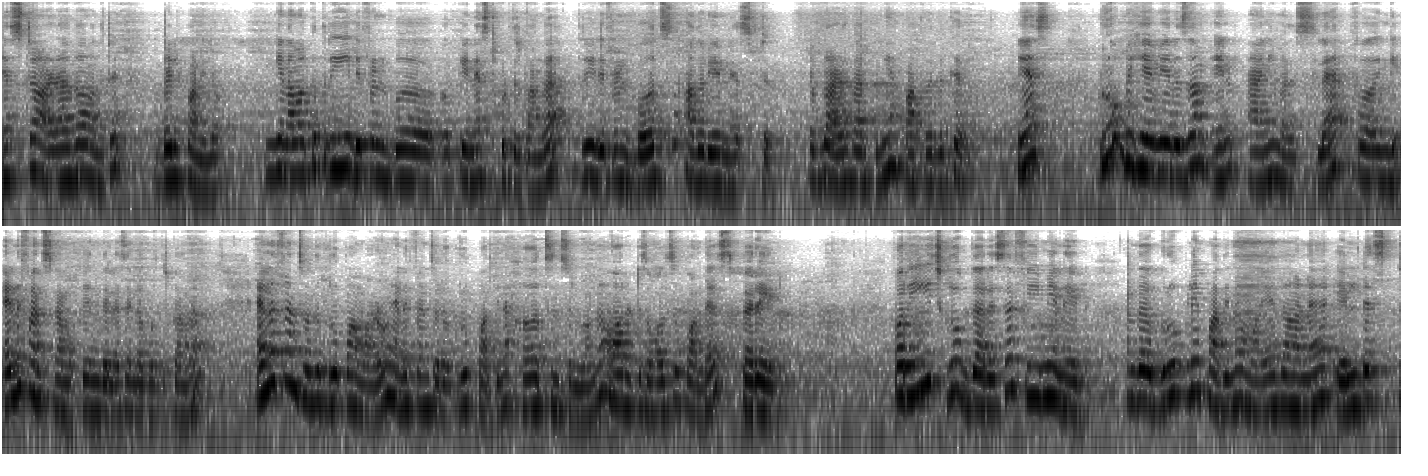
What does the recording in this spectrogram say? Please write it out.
நெஸ்ட்டை அழகாக வந்துட்டு பில்ட் பண்ணிடும். இங்கே நமக்கு த்ரீ டிஃப்ரெண்ட் பே ஓகே நெஸ்ட் கொடுத்துருக்காங்க. த்ரீ டிஃப்ரெண்ட் பேர்ட்ஸ் அதோடைய நெஸ்ட்டு எவ்வளோ அழகாக இருக்குங்க பார்க்குறதுக்கு எஸ் குரூப் பிஹேவியரிசம் இன் அனிமல்ஸில் இங்கே எலிஃபென்ட்ஸ் நமக்கு இந்த லெசனில் கொடுத்துருக்காங்க. எலிஃபென்ட்ஸ் வந்து குரூப்பாக வாழும். எலிஃபென்ட்ஸோட குரூப் பார்த்தீங்கன்னா ஹர்ட்ஸ்ன்னு சொல்லுவாங்க. Or it is also called as parade for each group there is a female head அந்த குரூப்லேயே பார்த்தீங்கன்னா வயதான எல்டஸ்ட்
